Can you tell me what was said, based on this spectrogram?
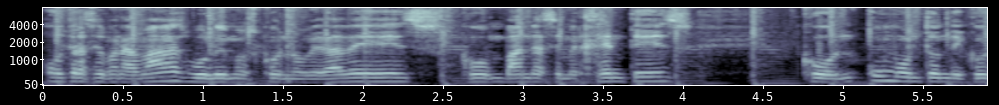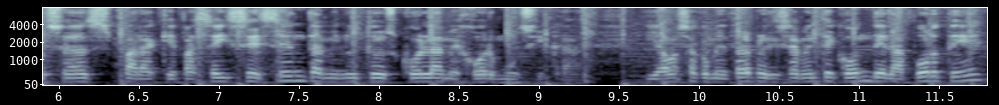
Otra semana más, volvemos con novedades, con bandas emergentes, con un montón de cosas para que paséis 60 minutos con la mejor música. Y vamos a comenzar precisamente con Delaporte,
